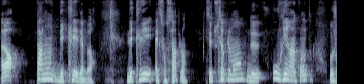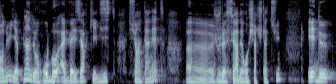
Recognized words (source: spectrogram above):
Alors parlons des clés d'abord. Les clés, elles sont simples. C'est tout simplement de ouvrir un compte. Aujourd'hui, il y a plein de robots advisors qui existent sur Internet. Euh, je vous laisse faire des recherches là-dessus et de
